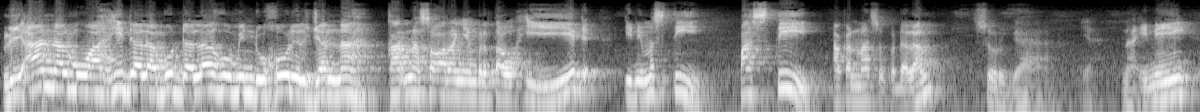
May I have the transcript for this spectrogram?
Li'annal muwahhida la lahu min dukhulil jannah. Karena seorang yang bertauhid ini mesti pasti akan masuk ke dalam surga. Ya. Nah, ini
